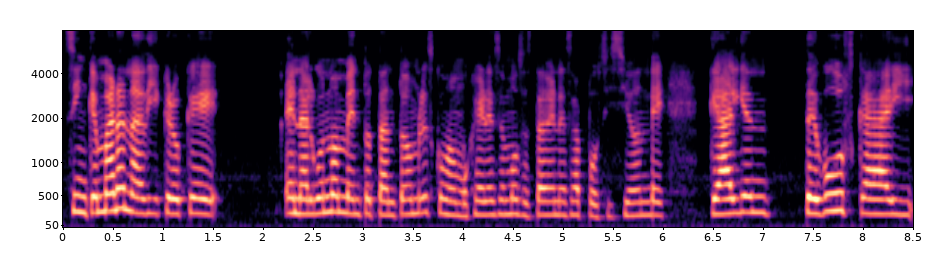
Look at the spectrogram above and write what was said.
sin quemar a nadie. Creo que en algún momento, tanto hombres como mujeres, hemos estado en esa posición de que alguien te busca y,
